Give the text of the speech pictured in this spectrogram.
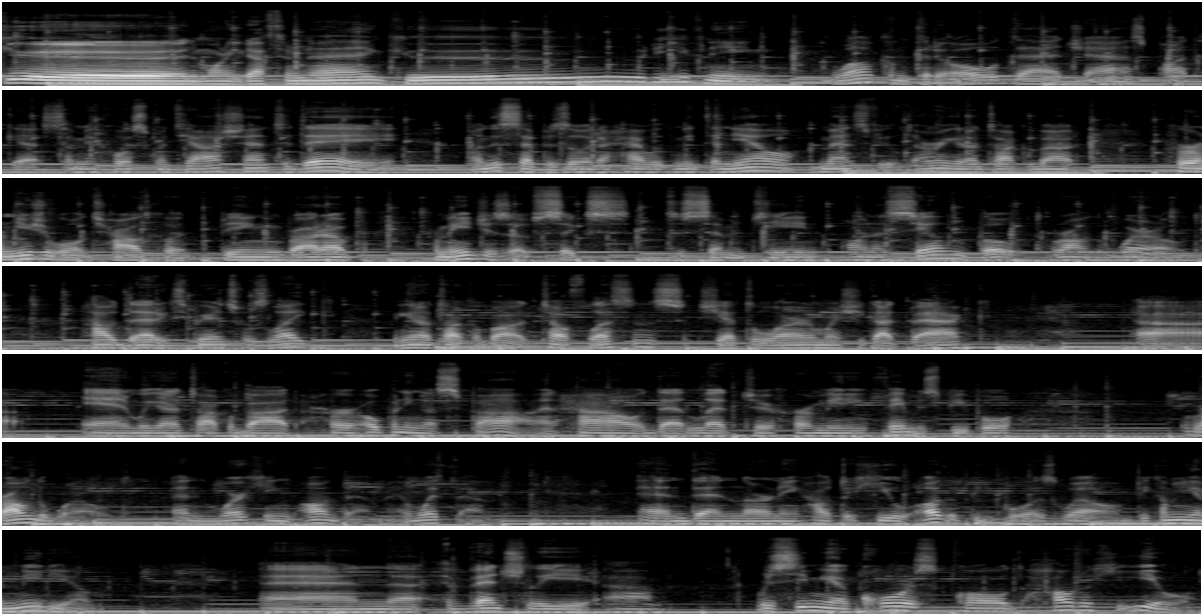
Good morning, good afternoon, and good evening. Welcome to the All That Jazz Podcast. I'm your host, Matiash, and today on this episode, I have with me Danielle Mansfield, and we're going to talk about her unusual childhood being brought up from ages of 6 to 17 on a sailing boat around the world, how that experience was like. We're going to talk about tough lessons she had to learn when she got back uh, and we're going to talk about her opening a spa and how that led to her meeting famous people around the world and working on them and with them. And then learning how to heal other people as well becoming a medium. And uh, eventually um, receiving a course called how to heal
